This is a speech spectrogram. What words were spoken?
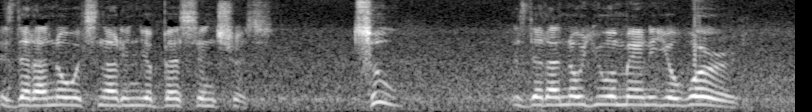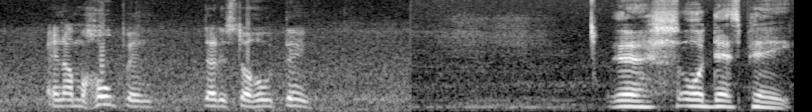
is that I know it's not in your best interest. Two is that I know you a man of your word. And I'm hoping that it's the whole thing. Yeah, all debts paid.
